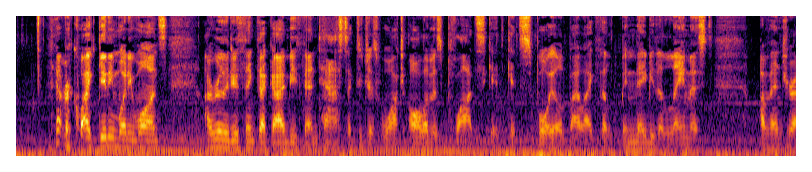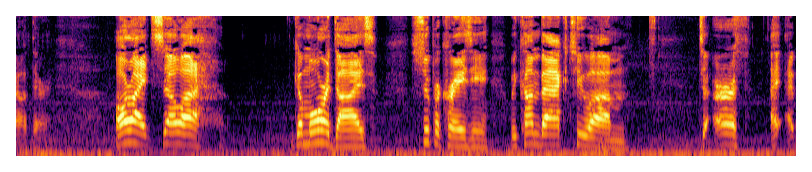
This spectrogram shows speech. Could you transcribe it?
never quite getting what he wants. I really do think that guy'd be fantastic to just watch all of his plots get get spoiled by like the maybe the lamest Avenger out there. All right, so uh, Gamora dies, super crazy. We come back to um, to Earth. I, I,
